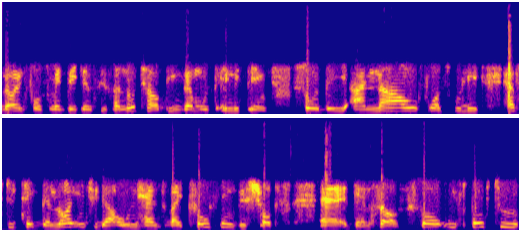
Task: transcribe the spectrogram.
law enforcement agencies are not helping them with anything. So they are now forcefully have to take the law into their own hands by closing these shops uh, themselves. So we spoke to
